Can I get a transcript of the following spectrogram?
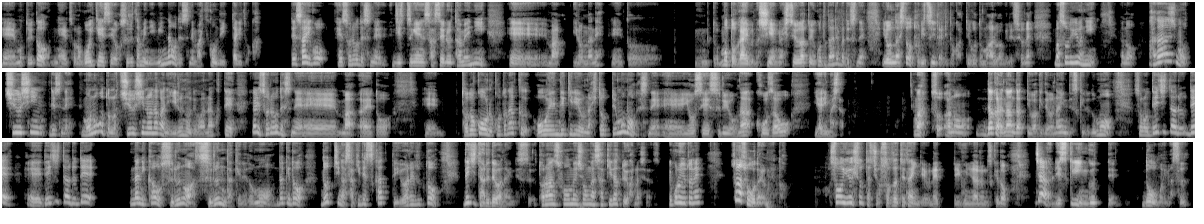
え、もっと言うと、えその合意形成をするためにみんなをですね、巻き込んでいったりとか、で、最後、それをですね、実現させるために、えー、まあ、いろんなね、えっ、ー、と、うんと、もっと外部の支援が必要だということであればですね、いろんな人を取り継いだりとかっていうこともあるわけですよね。まあそういうように、あの、必ずしも中心ですね、物事の中心の中にいるのではなくて、やはりそれをですね、えー、まあ、えっ、ー、と、えー滞ることなく応援できるような人っていうものをですね、えー、養成するような講座をやりました。まあ、そう、あの、だからなんだっていうわけではないんですけれども、そのデジタルで、えーデジタルで何かをするのはするんだけれども、だけど、どっちが先ですかって言われると、デジタルではないんです。トランスフォーメーションが先だという話なんです。で、これを言うとね、それはそうだよねと。そういう人たちを育てたいんだよねっていうふうになるんですけど、じゃあリスキリングってどう思います？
